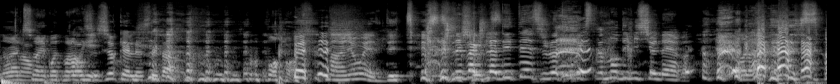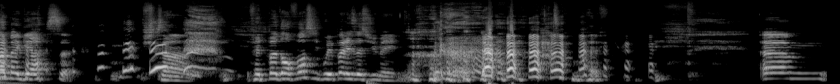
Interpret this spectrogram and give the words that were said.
Non. elle est complètement larguée. c'est sûr qu'elle le sait pas. Marion, elle déteste. je sais pas que je la déteste, je la trouve extrêmement démissionnaire. Voilà, ça m'agace. Putain, faites pas d'enfants si vous pouvez pas les assumer. Euh,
